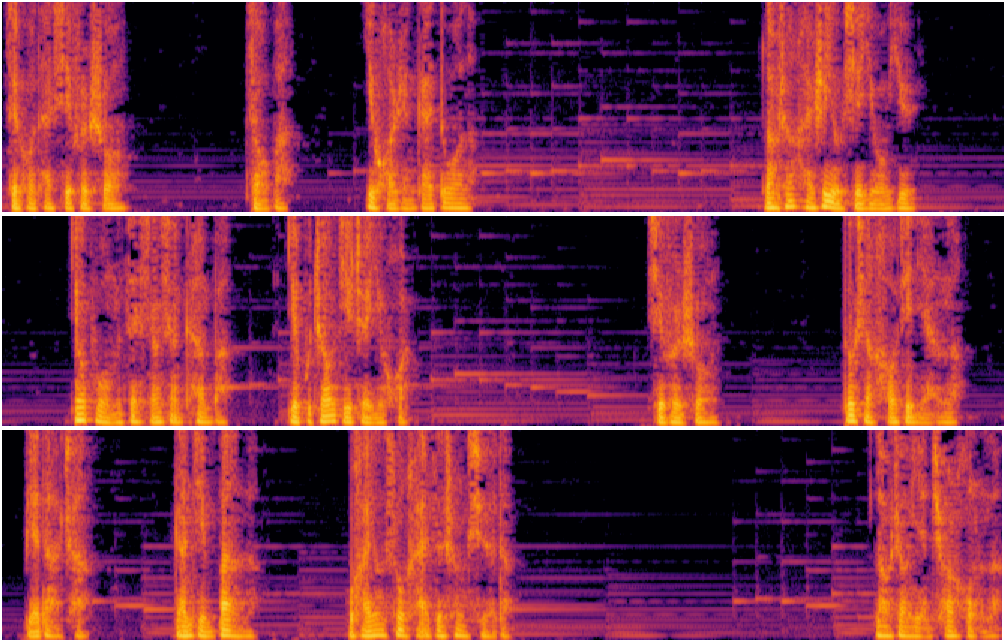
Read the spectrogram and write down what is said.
最后他媳妇儿说：“走吧，一会儿人该多了。”老张还是有些犹豫。要不我们再想想看吧，也不着急这一会儿。媳妇儿说：“都想好几年了，别打岔，赶紧办了，我还要送孩子上学的。”老张眼圈红了，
